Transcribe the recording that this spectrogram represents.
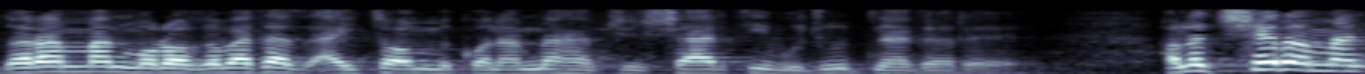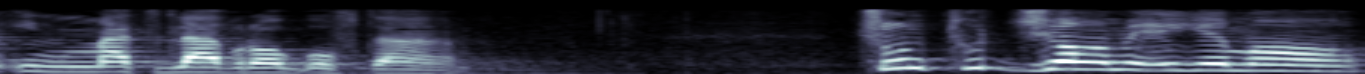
دارم من مراقبت از ایتام می‌کنم نه همچین شرطی وجود نداره. حالا چرا من این مطلب را گفتم؟ چون تو جامعه ما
